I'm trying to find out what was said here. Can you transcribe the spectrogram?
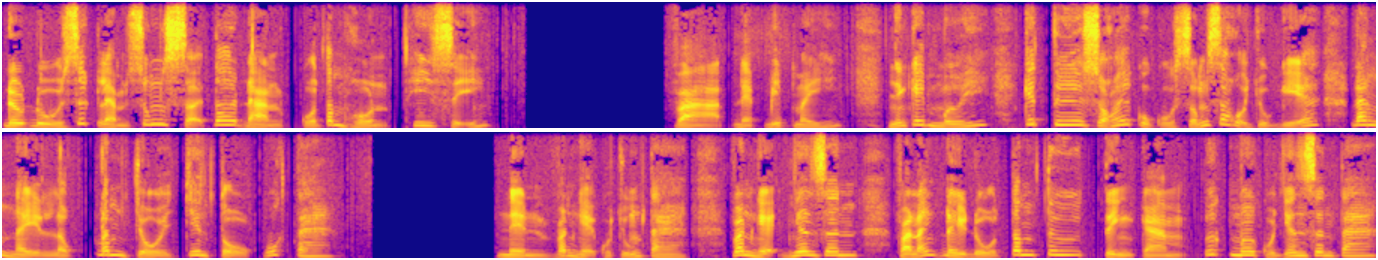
đều đủ sức làm sung sợi tơ đàn của tâm hồn thi sĩ và đẹp biết mấy, những cái mới, cái tươi rói của cuộc sống xã hội chủ nghĩa đang nảy lộc đâm chồi trên tổ quốc ta. Nền văn nghệ của chúng ta, văn nghệ nhân dân, phản ánh đầy đủ tâm tư, tình cảm, ước mơ của nhân dân ta,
